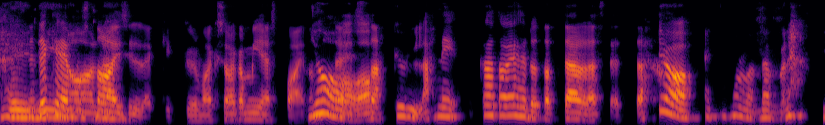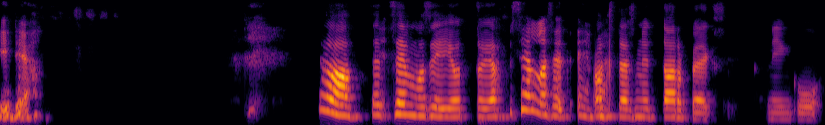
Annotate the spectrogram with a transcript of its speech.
Hei, Ne tekee musta on. naisillekin kyllä, vaikka se on aika miespainotteista. Joo, kyllä. Niin kato, ehdota tällaista, että Joo, että mulla on tämmöinen idea. joo, että semmoisia juttuja. Sellaiset Onko tässä nyt tarpeeksi niin kuin,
